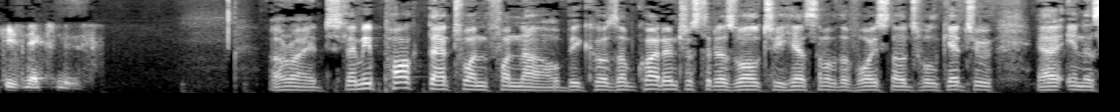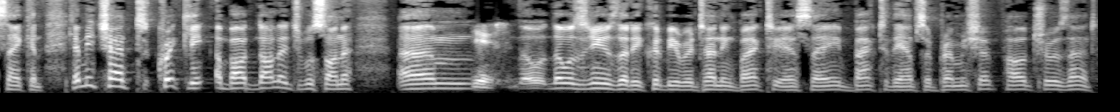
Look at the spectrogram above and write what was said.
his next move. All right. Let me park that one for now because I'm quite interested as well to hear some of the voice notes we'll get to uh, in a second. Let me chat quickly about Knowledge Musona. Um, yes. There was news that he could be returning back to SA, back to the Absa Premiership. How true is that?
